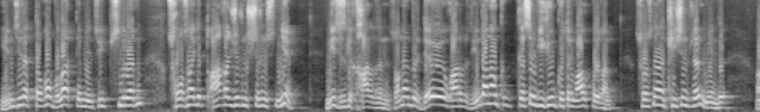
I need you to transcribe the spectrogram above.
енді зираттауға болады деп мен сөйтіп түсіндіріп жатырмын сосын айтады аға жүріңіз жүріңіз не мен сізге қарыз беремін сонан бір дәу қарбыз енді анау кісім екеуін көтеріп алып қойған. Сосын ана кешірім сұраймын енді «Ы,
